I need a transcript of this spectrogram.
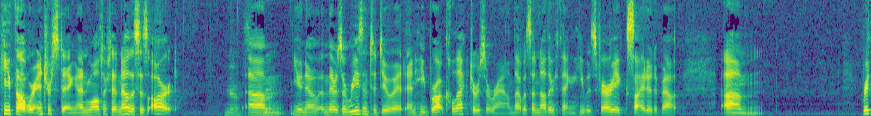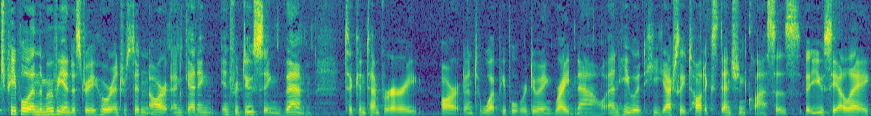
he thought were interesting. And Walter said, no, this is art. Yes, um, right. You know, and there's a reason to do it. And he brought collectors around. That was another thing. He was very excited about um, rich people in the movie industry who were interested in art and getting introducing them to contemporary art and to what people were doing right now. And he would he actually taught extension classes at UCLA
